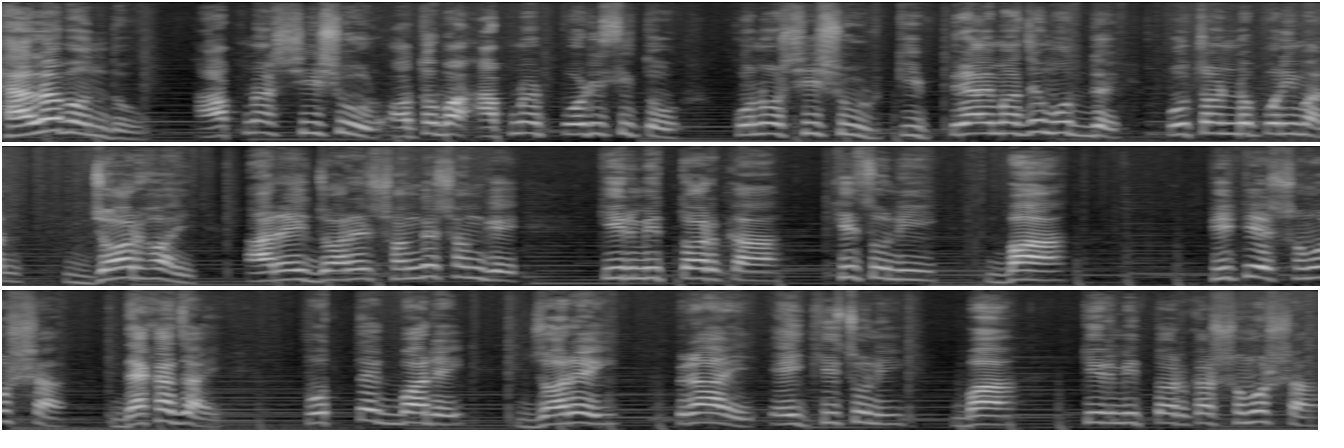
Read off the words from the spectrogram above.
হ্যালো বন্ধু, আপনার শিশুর অথবা আপনার পরিচিত কোনো শিশুর কি প্রায় মাঝে মধ্যে প্রচণ্ড পরিমাণ জ্বর হয়? আর এই জ্বরের সঙ্গে সঙ্গে কৃমির তরকা খিচুনি বা পিঠের সমস্যা দেখা যায়। প্রত্যেকবারে জ্বরেই প্রায় এই খিচুনি বা কিরমির তরকার সমস্যা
